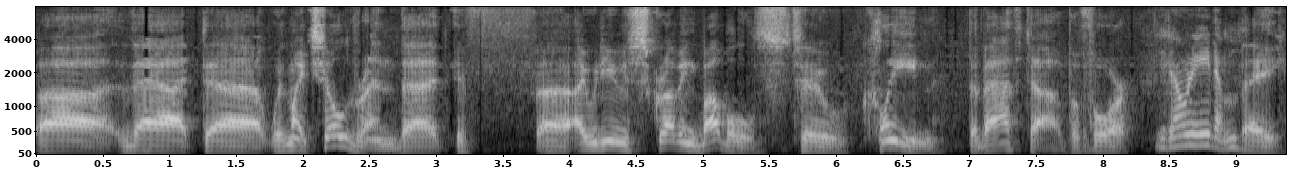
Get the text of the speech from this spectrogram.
uh, that uh, with my children that if uh, I would use scrubbing bubbles to clean the bathtub before You don't eat them. they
